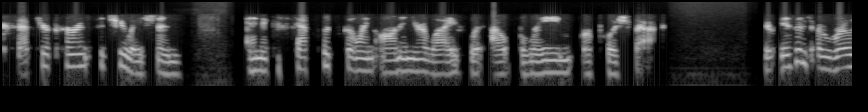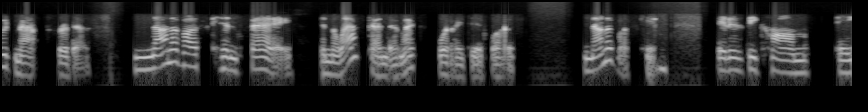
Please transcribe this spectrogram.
accept your current situation, and accept what's going on in your life without blame or pushback. There isn't a roadmap for this. None of us can say, in the last pandemic, what I did was none of us can. It has become an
